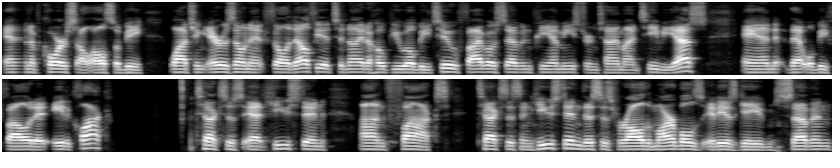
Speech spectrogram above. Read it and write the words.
And of course, I'll also be watching Arizona at Philadelphia tonight. I hope you will be too. 5.07 p.m. Eastern Time on TBS. And that will be followed at 8 o'clock Texas at Houston on Fox. Texas and Houston. This is for all the marbles. It is game seven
